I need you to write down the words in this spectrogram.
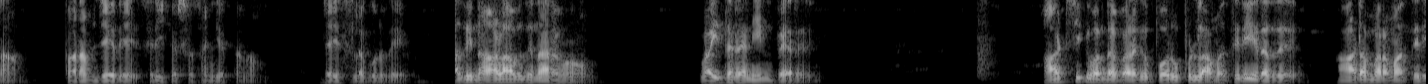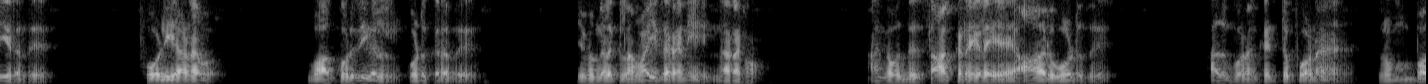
ஹரே பரம் ஜெயதே ஸ்ரீகிருஷ்ண சங்கீர்த்தனம் ஜெய்சில குருதேவ். பதினாலாவது நரகம் வைத்தரணின்னு பேர். ஆட்சிக்கு வந்த பிறகு பொறுப்பு இல்லாமல் திரிகிறது ஆடம்பரமாக திரிகிறது போலியான வாக்குறுதிகள் கொடுக்கிறது. இவங்களுக்கெல்லாம் வைதரணி நரகம். அங்கே வந்து சாக்கடைகளையே ஆறு ஓடுது. அது பூரா கெட்டுப்போன ரொம்ப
